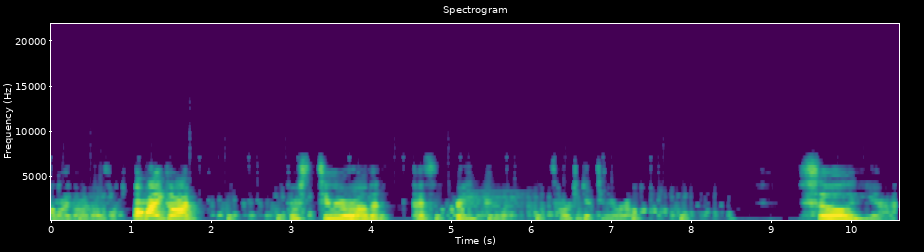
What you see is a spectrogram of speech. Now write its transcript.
Oh my god, that was lucky. Oh my god! There's two in a row. That, that's pretty cool. It's hard to get two in a row. So, yeah.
